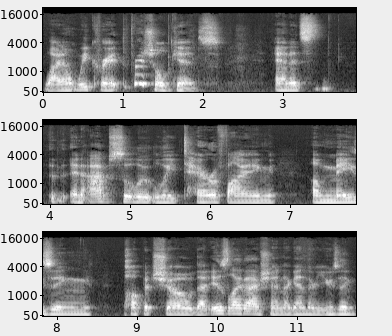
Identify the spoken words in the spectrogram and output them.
Why don't we create the Threshold Kids? And it's an absolutely terrifying, amazing puppet show that is live action. Again, they're using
